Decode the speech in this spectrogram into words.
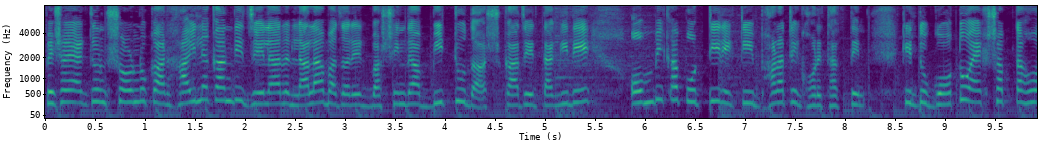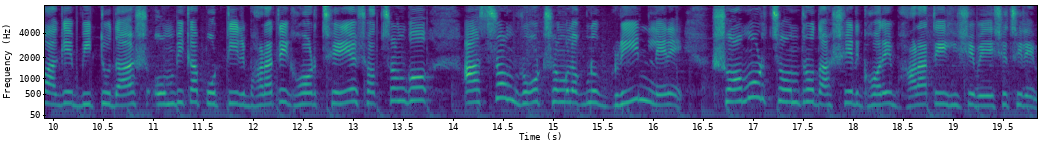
পেশায় একজন স্বর্ণকার হাইলাকান্দি জেলার লালাবাজারের বাসিন্দা বিট্টু দাস কাজের তাগিদে অম্বিকাপট্টির একটি ভাড়াটে ঘরে থাকতেন। কিন্তু গত এক সপ্তাহ আগে বিট্টু দাস অম্বিকাপট্টির ভাড়াটে ঘর ছেড়ে সৎসঙ্গ আশ্রম রোড সংলগ্ন গ্রিন লেনে সমর চন্দ্র দাসের ঘরে ভাড়াটে হিসেবে এসেছিলেন।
